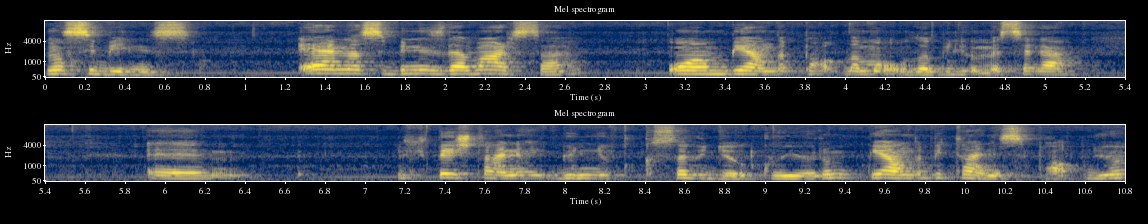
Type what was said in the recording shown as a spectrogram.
nasibiniz. Eğer nasibiniz de varsa o an bir anda patlama olabiliyor. Mesela e, 3-5 tane günlük kısa video koyuyorum. Bir anda bir tanesi patlıyor.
